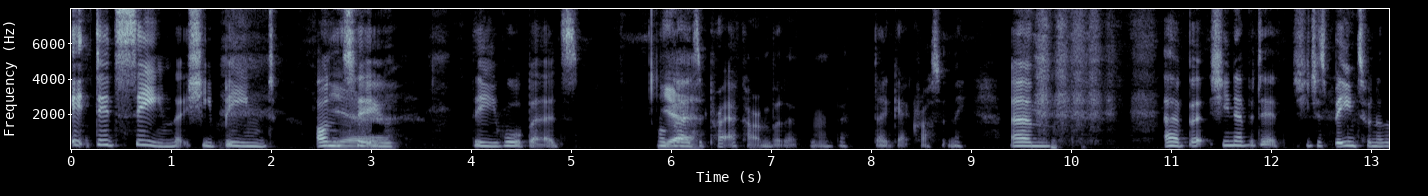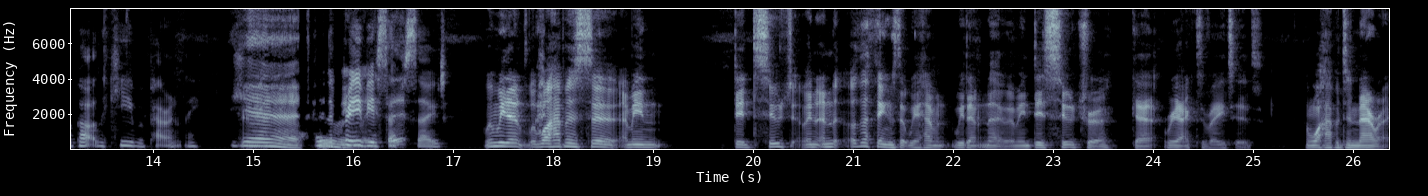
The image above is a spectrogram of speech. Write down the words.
it did seem that she beamed onto Yeah. the warbirds or Yeah. birds of prey. I can't remember. Don't remember. Don't get cross with me. Um, uh, but she never did. She just beamed to another part of the cube apparently Yeah, in the previous episode. When we don't, what happens to? I mean, did Sutra? I mean, and other things that we haven't, we don't know. I mean, did Sutra get reactivated? And what happened to Narek?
